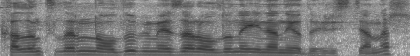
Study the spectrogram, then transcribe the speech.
kalıntılarının olduğu bir mezar olduğuna inanıyordu Hristiyanlar.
